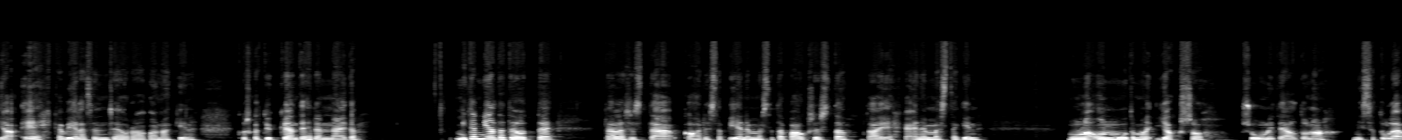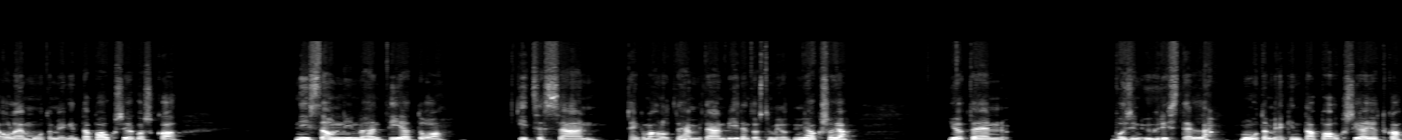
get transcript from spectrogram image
ja ehkä vielä sen seuraavanakin, koska tykkään tehdä näitä. Mitä mieltä te olette tällaisesta kahdesta pienemmästä tapauksesta tai ehkä enemmästäkin? Mulla on muutama jakso suunniteltuna, missä tulee olemaan muutamiakin tapauksia, koska niissä on niin vähän tietoa itsessään, enkä mä halua tehdä mitään 15 minuutin jaksoja, joten voisin yhdistellä muutamiakin tapauksia, jotka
